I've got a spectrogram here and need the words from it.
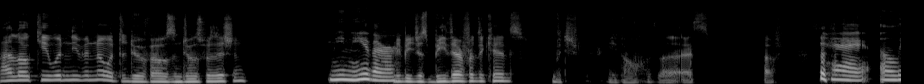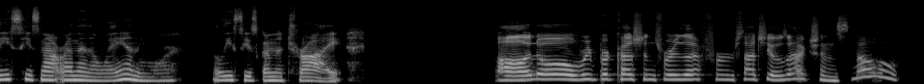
I low key wouldn't even know what to do if I was in Joe's position. Me neither. Maybe just be there for the kids, which, you know, uh, that's tough. hey, at least he's not running away anymore. At least he's gonna try. Oh no, repercussions for that for Sachio's actions. No.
